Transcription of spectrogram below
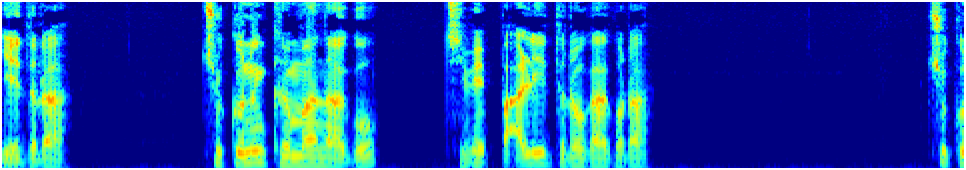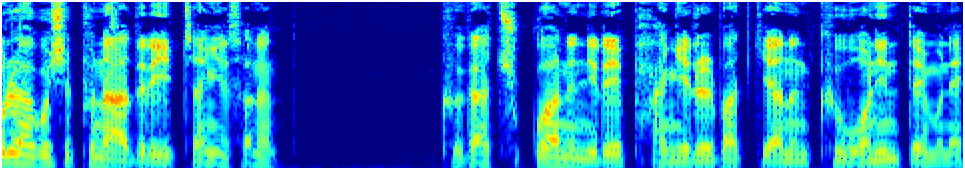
얘들아, 축구는 그만하고 집에 빨리 들어가거라. 축구를 하고 싶은 아들의 입장에서는 그가 축구하는 일에 방해를 받게 하는 그 원인 때문에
